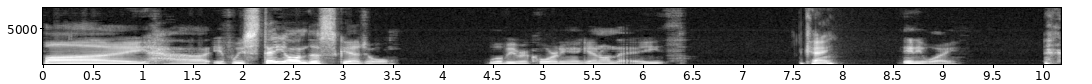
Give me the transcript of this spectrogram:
by uh, if we stay on this schedule, we'll be recording again on the eighth. okay. Anyway,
